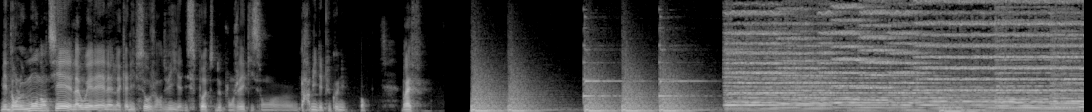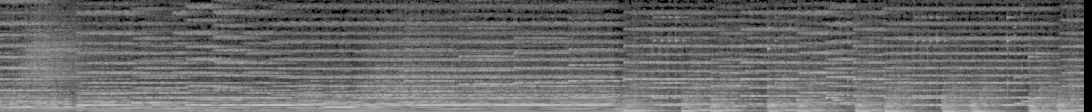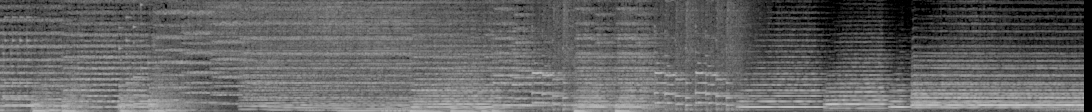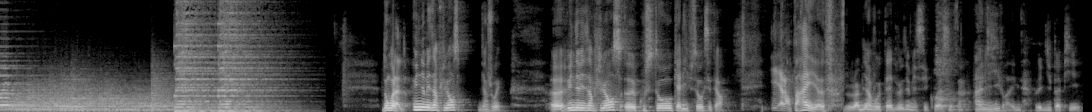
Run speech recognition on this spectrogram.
mais dans le monde entier, là où elle est, la, la Calypso aujourd'hui, il y a des spots de plongée qui sont euh, parmi les plus connus. Bon, bref. Donc voilà, une de mes influences, bien joué. Euh, une de mes influences, euh, Cousteau, Calypso, etc. Et alors pareil, euh, je vois bien vos têtes, vous vous dites mais c'est quoi C'est un, un livre avec, avec du papier.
